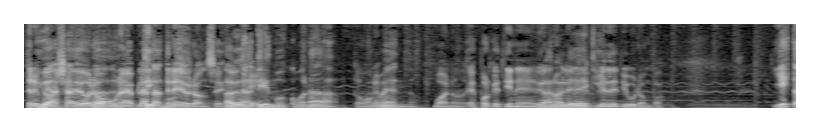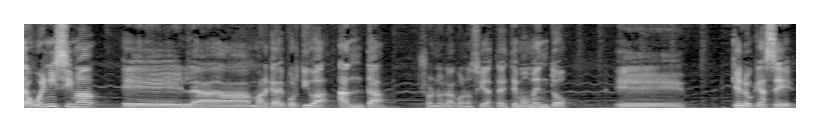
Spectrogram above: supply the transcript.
Tres Iba- medallas de oro, una de plata, tres de bronce. La a Sí. Titmus como nada. Toma. Tremendo. Bueno, es porque tiene Le ganó el piel de tiburón, pa. Y esta buenísima, eh, la marca deportiva Anta, yo no la conocía hasta este momento. eh, ¿Qué es lo que hace?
